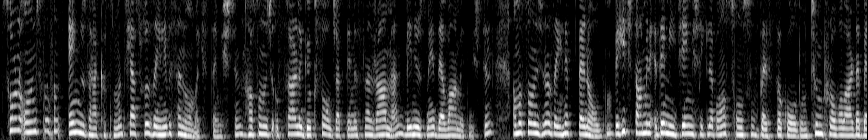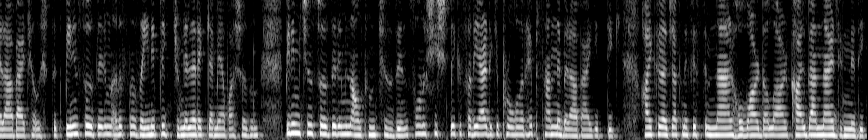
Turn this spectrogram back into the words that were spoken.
Sonra 10. sınıfın en güzel kısmı tiyatroda Zeynep'i sen olmak istemiştin. Hasan Hoca ısrarla Göksu olacak demesine rağmen beni üzmeye devam etmiştin. Ama sonucunda Zeynep ben oldum. Ve hiç tahmin edemeyeceğim bir şekilde bana sonsuz destek oldun. Tüm provalarda beraber çalıştık. Benim sözlerimin arasına Zeynep'lik cümleler eklemeye başladın. Benim için sözlerimin altını çizdin. Sonra Şişli'deki Sarıyer'deki provaları hep seninle beraber gittik. Haykıracak nefesimler, hovardalar, kalbenler dinledik.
